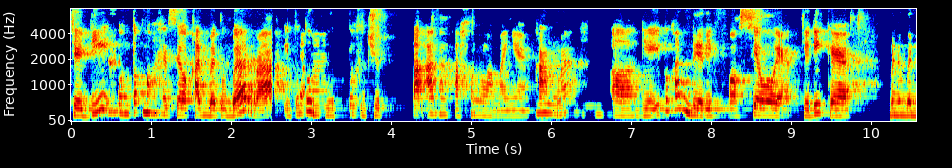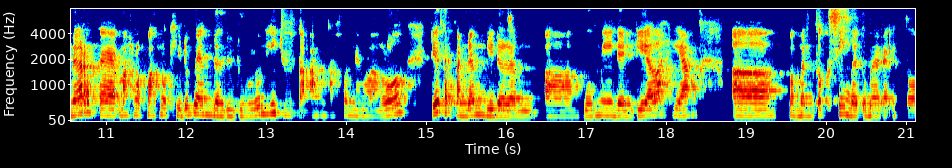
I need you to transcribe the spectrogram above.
Jadi untuk menghasilkan batu bara itu yeah. tuh butuh jutaan tahun lamanya karena uh, dia itu kan dari fosil ya. Jadi kayak benar-benar kayak makhluk-makhluk hidup yang dari dulu nih jutaan tahun yang lalu dia terpendam di dalam uh, bumi dan dialah yang uh, membentuk si batu bara itu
